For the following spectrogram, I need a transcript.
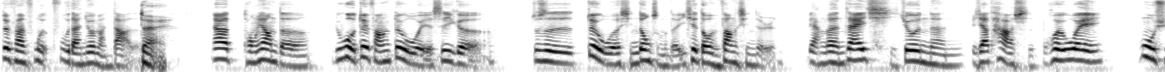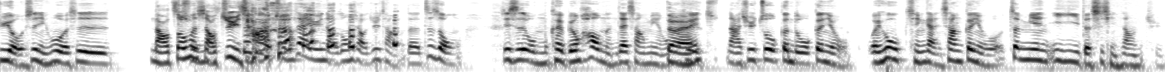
对方负负担就会蛮大的。对，那同样的，如果对方对我也是一个，就是对我的行动什么的，一切都很放心的人，两个人在一起就能比较踏实，不会为莫须有的事情或者是脑中的小剧场对存在于脑中小剧场的 这种，其实我们可以不用耗能在上面，我们可以拿去做更多更有维护情感上更有正面意义的事情上去。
